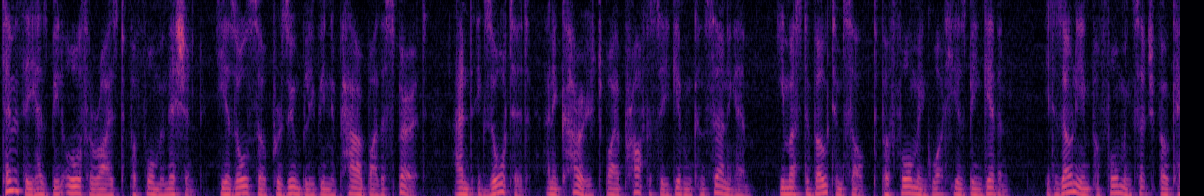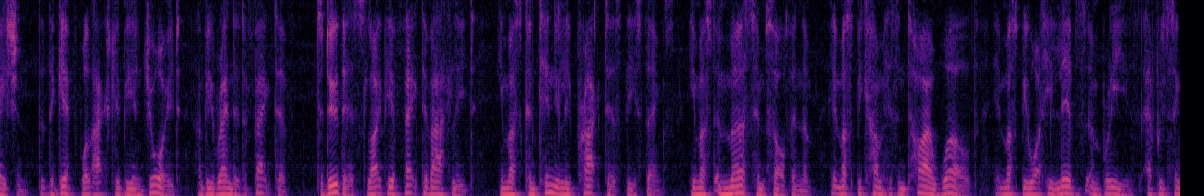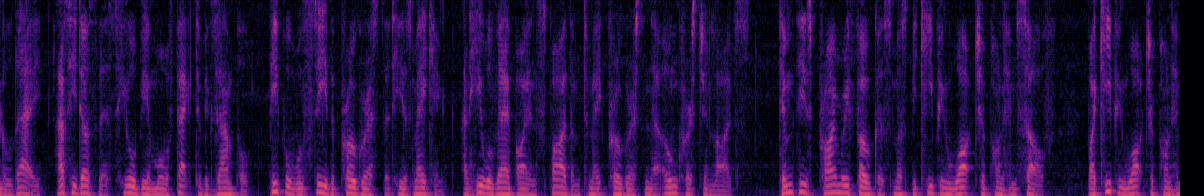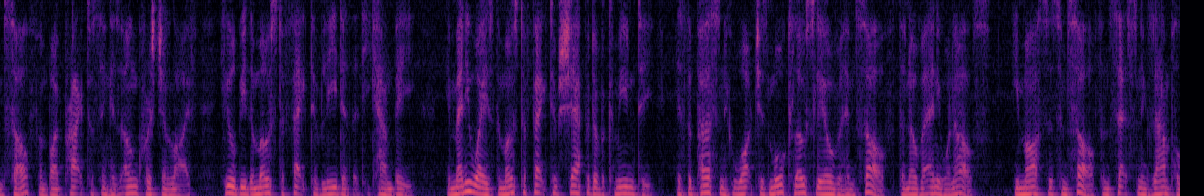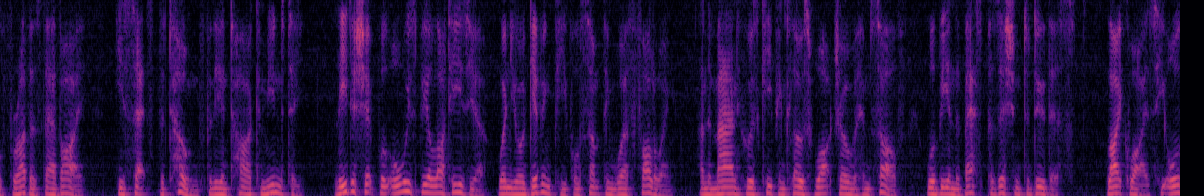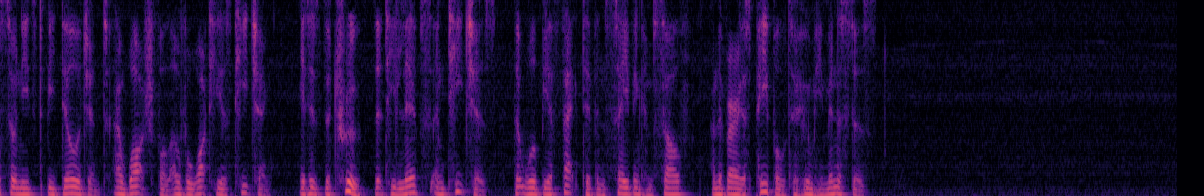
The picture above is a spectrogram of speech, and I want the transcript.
Timothy has been authorized to perform a mission. He has also presumably been empowered by the Spirit and exhorted and encouraged by a prophecy given concerning him. He must devote himself to performing what he has been given. It is only in performing such a vocation that the gift will actually be enjoyed and be rendered effective. To do this, like the effective athlete, he must continually practice these things. He must immerse himself in them. It must become his entire world. It must be what he lives and breathes every single day. As he does this, he will be a more effective example. People will see the progress that he is making, and he will thereby inspire them to make progress in their own Christian lives. Timothy's primary focus must be keeping watch upon himself by keeping watch upon himself and by practicing his own Christian life, he will be the most effective leader that he can be. In many ways, the most effective shepherd of a community is the person who watches more closely over himself than over anyone else. He masters himself and sets an example for others thereby. He sets the tone for the entire community. Leadership will always be a lot easier when you are giving people something worth following, and the man who is keeping close watch over himself will be in the best position to do this. Likewise, he also needs to be diligent and watchful over what he is teaching. It is the truth that he lives and teaches that will be effective in saving himself and the various people to whom he ministers.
